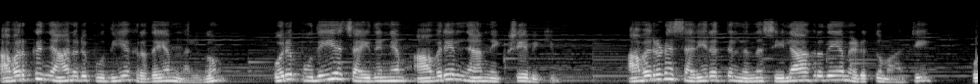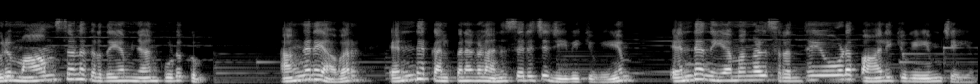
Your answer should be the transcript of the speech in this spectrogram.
അവർക്ക് ഞാൻ ഒരു പുതിയ ഹൃദയം നൽകും. ഒരു പുതിയ ചൈതന്യം അവരിൽ ഞാൻ നിക്ഷേപിക്കും. അവരുടെ ശരീരത്തിൽ നിന്ന് ശിലാഹൃദയം എടുത്തു മാറ്റി ഒരു മാംസള ഹൃദയം ഞാൻ കൊടുക്കും. അങ്ങനെ അവർ എന്റെ കൽപ്പനകൾ അനുസരിച്ച് ജീവിക്കുകയും എന്റെ നിയമങ്ങൾ ശ്രദ്ധയോടെ പാലിക്കുകയും ചെയ്യും.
